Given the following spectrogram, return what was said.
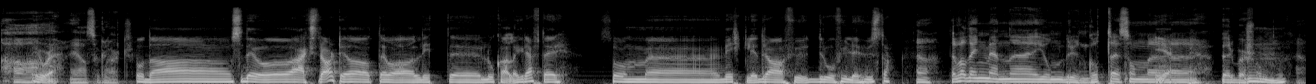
Ah, gjorde det. Ja, så klart. Og da, så det er jo ekstra artig da, at det var litt eh, lokale krefter som eh, virkelig dra, dro fulle hus. da. Ja, Det var den med en, uh, Jon Brungot som uh, Yeah. bør børson. Mm. Ja.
